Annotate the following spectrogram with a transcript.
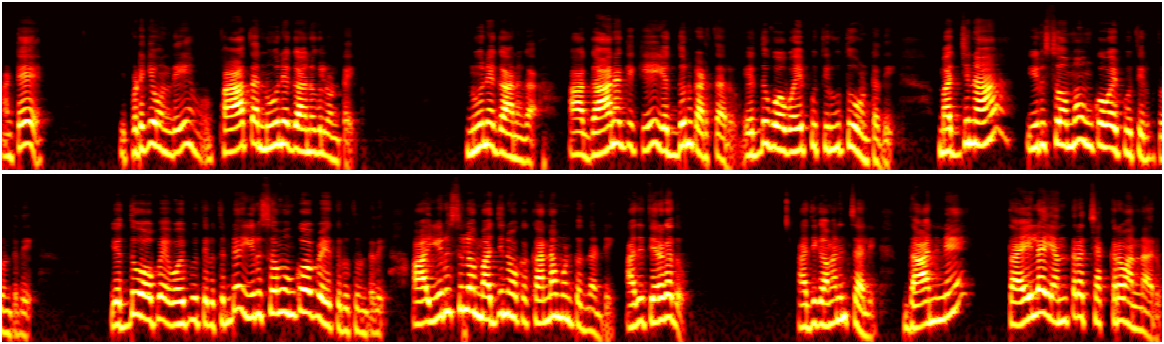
అంటే ఇప్పటికీ ఉంది. పాత నూనె గానుగులు ఉంటాయి. నూనె గానుగ. ఆ గానకి ఎద్దును కడతారు. ఎద్దు ఓ వైపు తిరుగుతూ ఉంటుంది. మధ్యన ఇరుసోమం ఇంకో వైపు తిరుగుతుంటుంది. ఎద్దు ఓ వైపు తిరుగుతుంటే ఇరుసోమం ఇంకో వైపు తిరుగుతుంటుంది. ఆ ఇరుసులో మధ్యన ఒక కన్నం ఉంటుందండి. అది తిరగదు. అది గమనించాలి. దానినే తైల యంత్ర చక్రం అన్నారు.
